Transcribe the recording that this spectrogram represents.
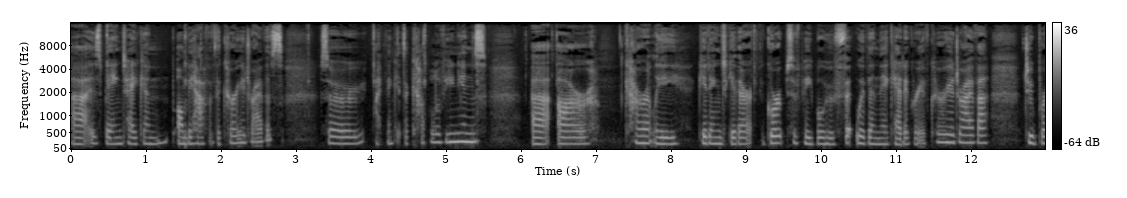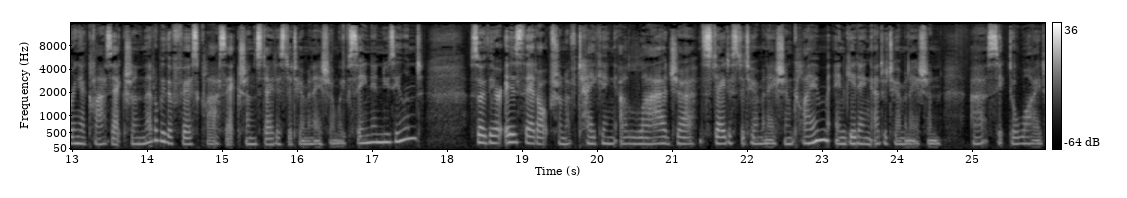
uh, is being taken on behalf of the courier drivers. So I think it's a couple of unions uh, are currently getting together groups of people who fit within their category of courier driver to bring a class action. That'll be the first class action status determination we've seen in New Zealand. So there is that option of taking a larger status determination claim and getting a determination uh, sector wide.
